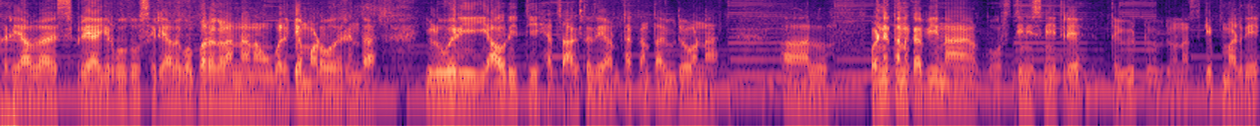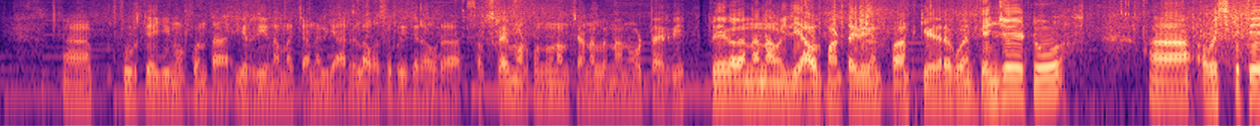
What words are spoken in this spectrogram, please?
ಸರಿಯಾದ ಸ್ಪ್ರೇ ಆಗಿರ್ಬೋದು, ಸರಿಯಾದ ಗೊಬ್ಬರಗಳನ್ನು ನಾವು ಬಳಕೆ ಮಾಡುವುದರಿಂದ ಇಳುವರಿ ಯಾವ ರೀತಿ ಹೆಚ್ಚಾಗ್ತದೆ ಅಂತಕ್ಕಂಥ ವಿಡಿಯೋವನ್ನು ಕೊನೆ ತನಕ ಭೀ ನಾ ತೋರಿಸ್ತೀನಿ ಸ್ನೇಹಿತರೆ. ದಯವಿಟ್ಟು ವಿಡಿಯೋನ ಸ್ಕಿಪ್ ಮಾಡಿದೆ. ಪೂರ್ತಿಯಾಗಿ ನೋಡ್ಕೊತಾ ಇರ್ರಿ. ನಮ್ಮ ಚಾನಲ್ಗೆ ಯಾರೆಲ್ಲ ಹೊಸಬ್ರು ಅವರ ಸಬ್ಸ್ಕ್ರೈಬ್ ಮಾಡಿಕೊಂಡು ನಮ್ಮ ಚಾನಲನ್ನು ನೋಡ್ತಾ ಇರ್ರಿ. ಸ್ಪ್ರೇಗಳನ್ನು ನಾವು ಇಲ್ಲಿ ಯಾವ್ದು ಮಾಡ್ತಾ ಇದೀವಿ ಅಂತ ಅಂತ ಕೇಳಿದ್ರೆ ಬೆಂಜೋಯಿಟ್ಟು ಅವಶ್ಯಕತೆ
